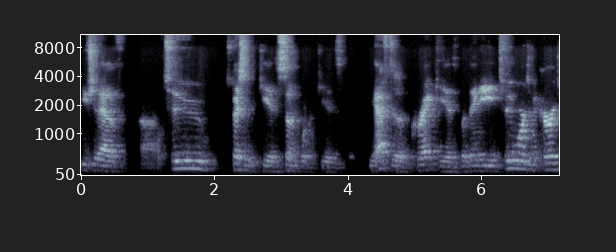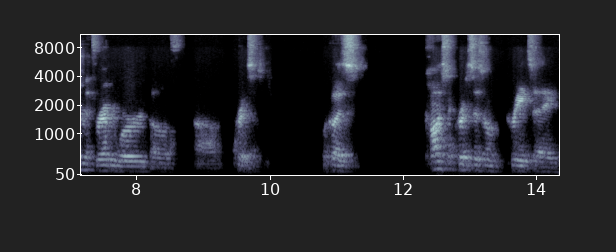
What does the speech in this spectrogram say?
you should have uh, two, especially with kids, so important kids. You have to correct kids, but they need two words of encouragement for every word of uh, criticism. Because constant criticism creates a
